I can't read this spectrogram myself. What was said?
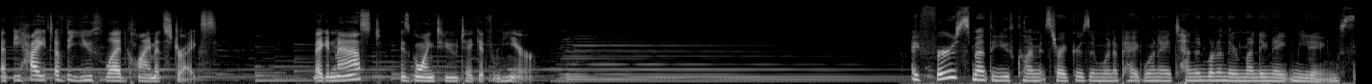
at the height of the youth led climate strikes. Megan Mast is going to take it from here. I first met the youth climate strikers in Winnipeg when I attended one of their Monday night meetings.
